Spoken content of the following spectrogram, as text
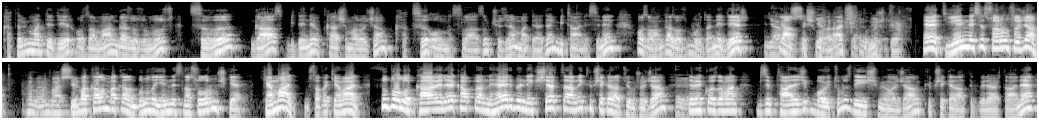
Katı bir maddedir. O zaman gazozumuz sıvı, gaz bir de ne karşım var hocam? Katı olması lazım. Çözülen maddelerden bir tanesinin. O zaman gazoz burada nedir? Yanlış Yanlış, olarak yapılmış yapılmış diyoruz. Evet yeni nesil sorumuz hocam. Hemen Bir başlayalım. bakalım bakalım bunun da yeni nesil nasıl olurmuş ki? Kemal, Mustafa Kemal su dolu kahveli kaplarının her birine ikişer tane küp şeker atıyormuş hocam. Evet. Demek ki o zaman bizim tanecik boyutumuz değişmiyor hocam. Küp şeker attık birer tane.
